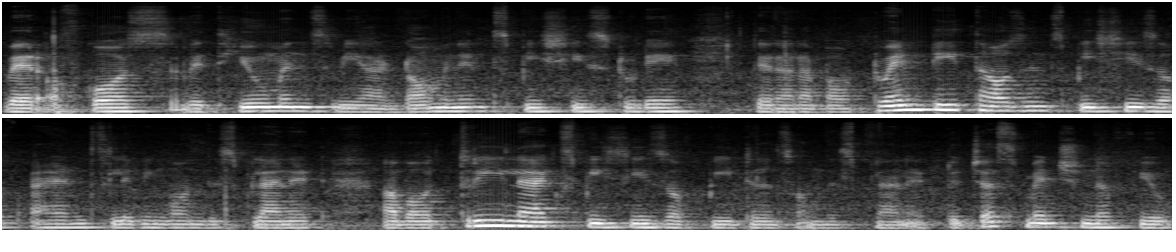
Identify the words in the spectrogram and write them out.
where of course with humans we are dominant species today. There are about 20,000 species of ants living on this planet, about 3 lakh species of beetles on this planet to just mention a few.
